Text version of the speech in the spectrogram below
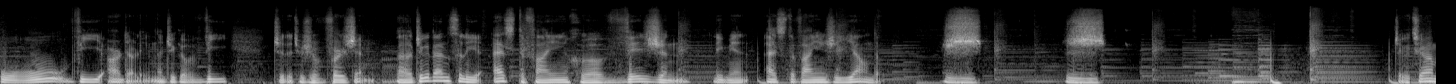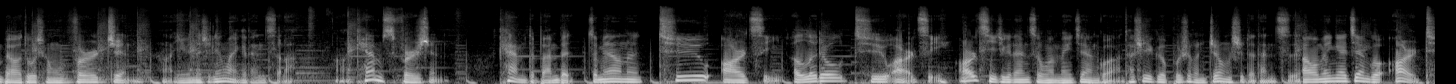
五、V 二点零，那这个 V 指的就是 version。呃，这个单词里 s 的发音和 vision 里面 s 的发音是一样的，日日。这个千万不要读成 virgin 啊，因为那是另外一个单词了啊。Cam's version。Cam 的版本怎么样呢？Too artsy, a little too artsy. Artsy 这个单词我们没见过啊，它是一个不是很正式的单词啊。我们应该见过 art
